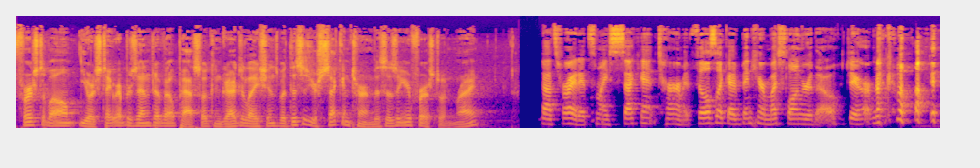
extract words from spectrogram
First of all, you're a state representative of El Paso. Congratulations. But this is your second term. This isn't your first one, right? That's right. It's my second term. It feels like I've been here much longer, though, JR. I'm not going to lie.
